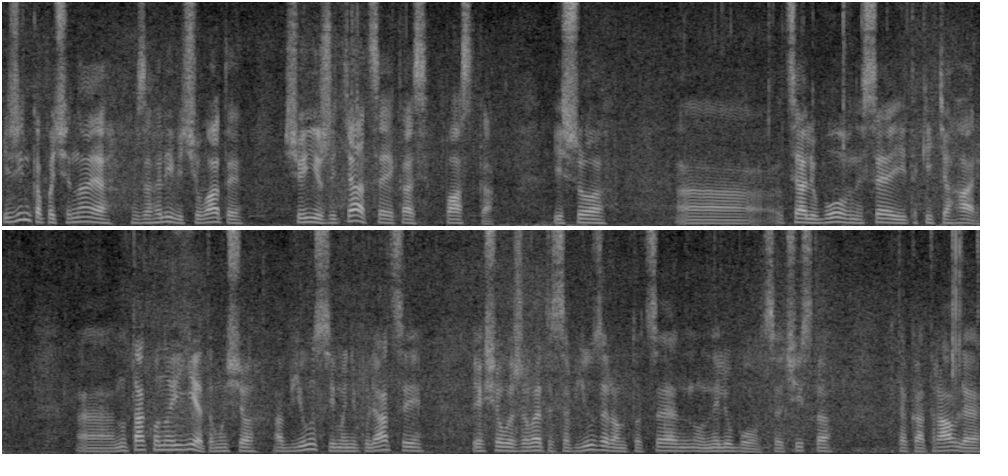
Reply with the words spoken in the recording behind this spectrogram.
І жінка починає взагалі відчувати, що її життя це якась пастка, і що е, ця любов несе їй такий тягар. Е, ну так воно і є, тому що аб'юз і маніпуляції, якщо ви живете з аб'юзером, то це ну, не любов, це чиста така травля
